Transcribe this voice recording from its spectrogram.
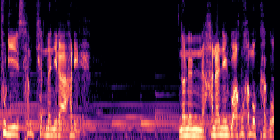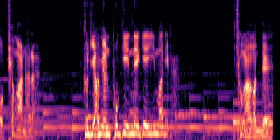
불이 삼켰느니라 하리라. 너는 하나님과 화목하고 평안하라. 그리하면 복이 내게 임하리라. 청하건대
